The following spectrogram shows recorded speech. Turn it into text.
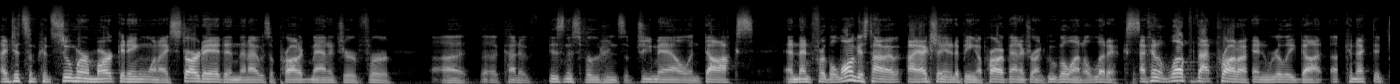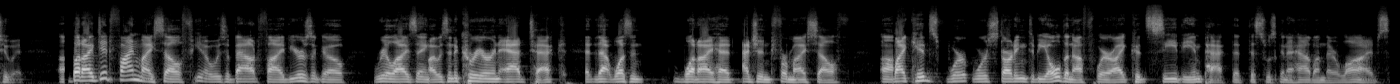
I did some consumer marketing when I started, and then I was a product manager for uh, the kind of business versions of Gmail and Docs. And then for the longest time, I, actually ended up being a product manager on Google Analytics. I kind of loved that product and really got uh, connected to it. Uh, but I did find myself, you know, it was about five years ago, realizing I was in a career in ad tech. That wasn't what I had imagined for myself. Uh, my kids were, were starting to be old enough where I could see the impact that this was going to have on their lives.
